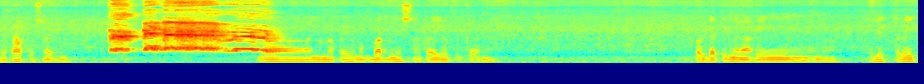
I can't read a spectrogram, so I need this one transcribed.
Natapos na rin. Na ano na tayo, mag-varnish na tayo pagka ano. Pagdating ng aking ano, electric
